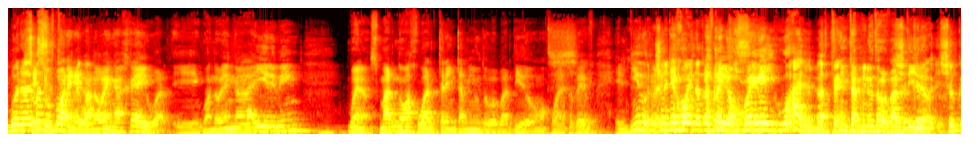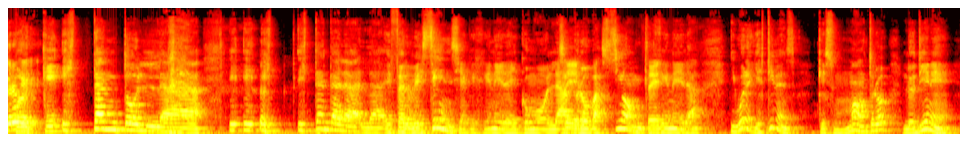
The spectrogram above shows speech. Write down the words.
Bueno, Se supone que cuando venga Hayward y cuando venga Irving, bueno, Smart no va a jugar 30 minutos por partido como juegan estos Sí. playoffs. El miedo que yo tengo en es que lo juegue igual los 30 minutos por partido. creo- yo creo que- porque es tanto la. es, es- es- tanta la, la efervescencia que genera y como la Sí. aprobación que Sí. genera. Y bueno, y Stevens, que es un monstruo, lo tiene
